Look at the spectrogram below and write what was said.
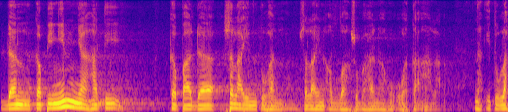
dan kepinginnya hati kepada selain Tuhan, selain Allah Subhanahu wa taala. Nah, itulah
